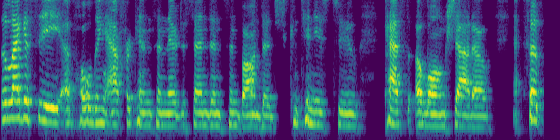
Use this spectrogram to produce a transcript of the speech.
the legacy of holding Africans and their descendants in bondage continues to cast a long shadow. So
